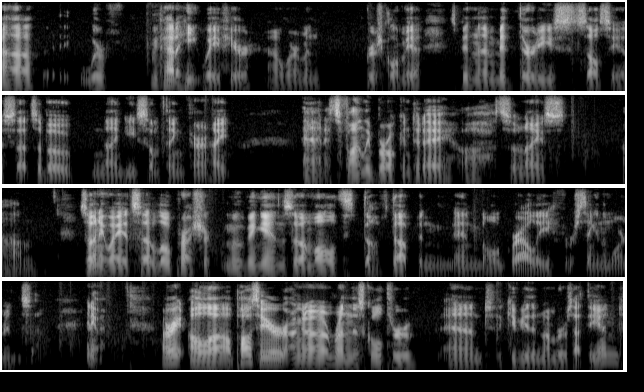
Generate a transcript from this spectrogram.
uh, we've, we've had a heat wave here, uh, where I'm in British Columbia. It's been the mid 30s Celsius, so that's about 90 something Fahrenheit. And it's finally broken today. Oh, it's so nice. Um, so anyway, it's a low pressure moving in, so I'm all stuffed up and, and all growly first thing in the morning. So anyway, all right, I'll, uh, I'll pause here. I'm going to run this goal through and give you the numbers at the end.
